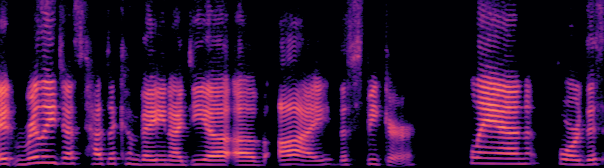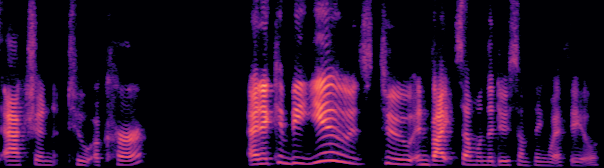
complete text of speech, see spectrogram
It really just has a conveying idea of I, the speaker, plan for this action to occur. And it can be used to invite someone to do something with you.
